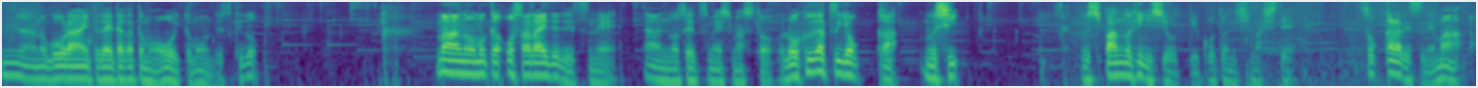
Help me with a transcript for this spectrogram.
あのご覧いただいた方も多いと思うんですけどまああのもう一回おさらいでですねあの説明しますと6月4日虫蒸しパンの日にしようっていうことにしましてそっからですねまあ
